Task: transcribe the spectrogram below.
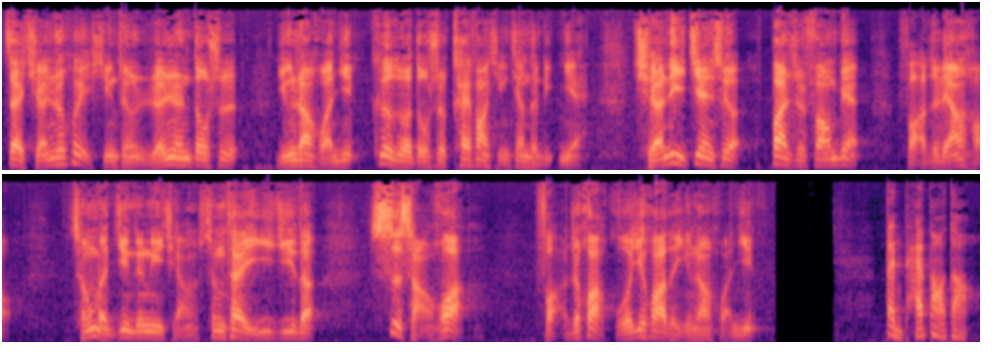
在全社会形成人人都是营商环境、个个都是开放形象的理念，全力建设办事方便、法治良好、成本竞争力强、生态宜居的市场化、法治化、国际化的营商环境。本台报道。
